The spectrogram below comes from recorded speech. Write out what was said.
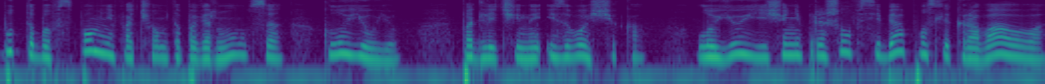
будто бы вспомнив о чем-то, повернулся к Луюю под личиной извозчика – Луюй еще не пришел в себя после кровавого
